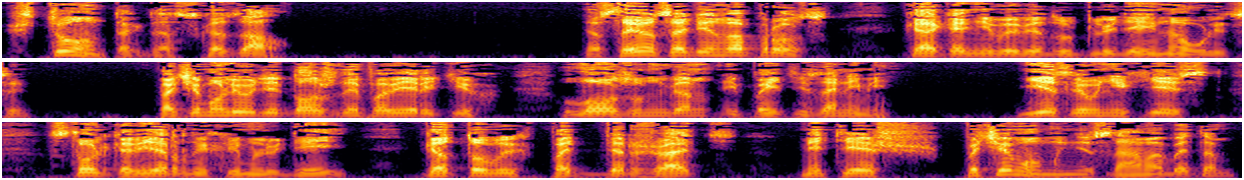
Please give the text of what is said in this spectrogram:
Что он тогда сказал? Остается один вопрос. Как они выведут людей на улицы? Почему люди должны поверить их лозунгам и пойти за ними? Если у них есть столько верных им людей, готовых поддержать мятеж, почему мы не знаем об этом?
